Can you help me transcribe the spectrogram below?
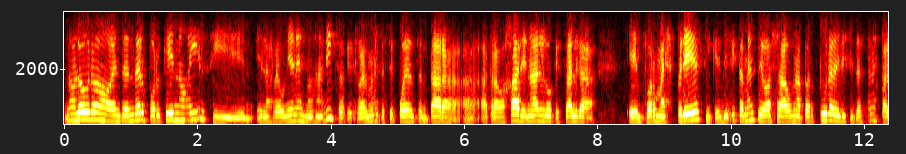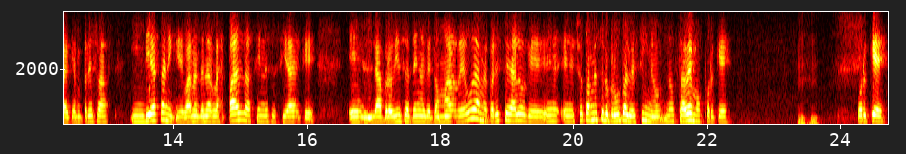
No logro entender por qué no ir si en- en las reuniones nos han dicho que realmente se pueden sentar a, a- a trabajar en algo que salga en forma express y que directamente vaya a una apertura de licitaciones para que empresas inviertan y que van a tener la espalda sin necesidad de que eh, la provincia tenga que tomar deuda. Me parece algo que eh, eh, yo también se lo pregunto al vecino. No sabemos por qué. ¿Por qué?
